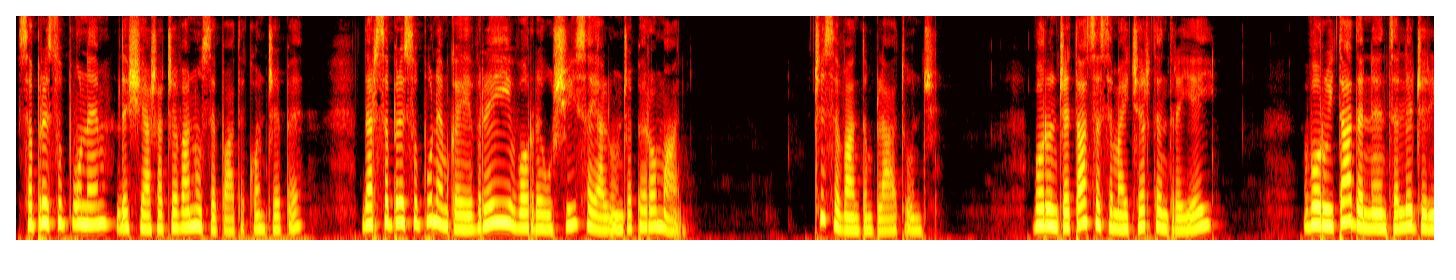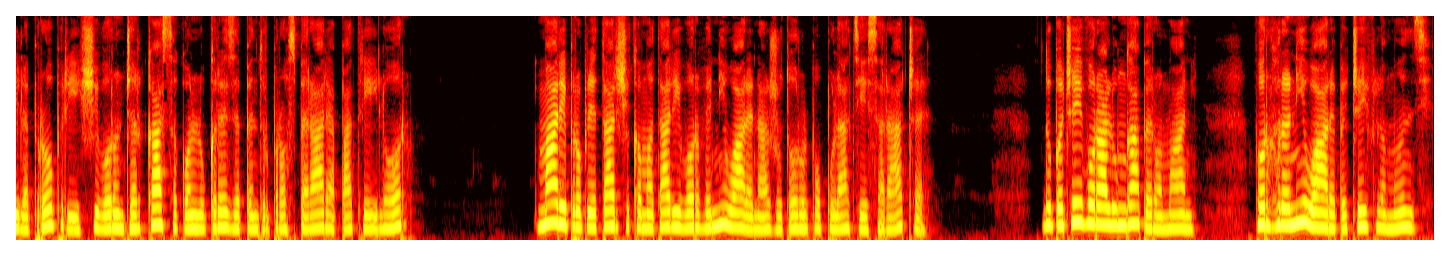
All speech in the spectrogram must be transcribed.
Să presupunem, deși așa ceva nu se poate concepe, dar să presupunem că evreii vor reuși să-i alunge pe romani. Ce se va întâmpla atunci? Vor înceta să se mai certe între ei? Vor uita de neînțelegerile proprii și vor încerca să conlucreze pentru prosperarea patriei lor? Marii proprietari și cămătarii vor veni oare în ajutorul populației sărace? După ce îi vor alunga pe romani, vor hrăni oare pe cei flămânzi,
